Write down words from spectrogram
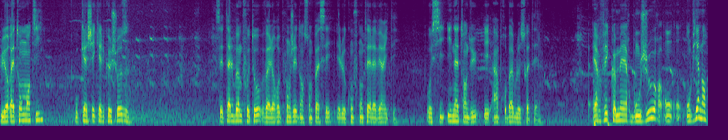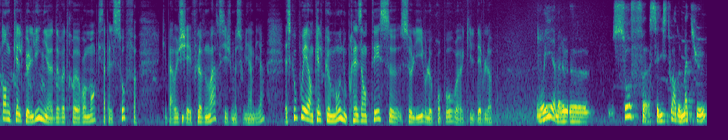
Lui aurait-on menti? Ou caché quelque chose? Cet album photo va le replonger dans son passé et le confronter à la vérité, aussi inattendue et improbable soit-elle. Hervé Commer, bonjour. On, on vient d'entendre quelques lignes de votre roman qui s'appelle Sauf, qui est paru chez Fleuve Noir, si je me souviens bien. Est-ce que vous pouvez en quelques mots nous présenter ce, livre, le propos euh, qu'il développe? Oui, eh ben, sauf c'est l'histoire de Mathieu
